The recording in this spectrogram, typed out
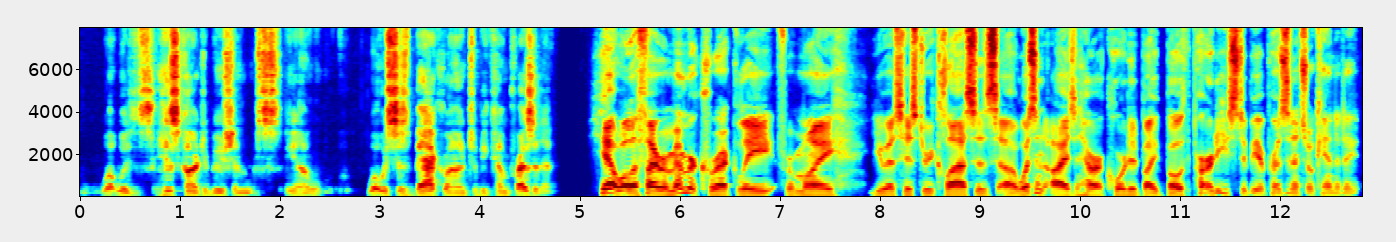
What was his contribution? You know, what was his background to become president? Yeah, well, if I remember correctly from my U.S. history classes, uh, wasn't Eisenhower courted by both parties to be a presidential candidate?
